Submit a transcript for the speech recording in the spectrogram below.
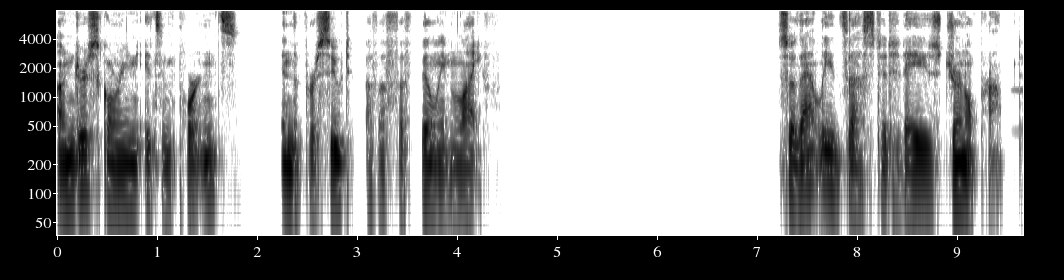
underscoring its importance in the pursuit of a fulfilling life. So that leads us to today's journal prompt.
